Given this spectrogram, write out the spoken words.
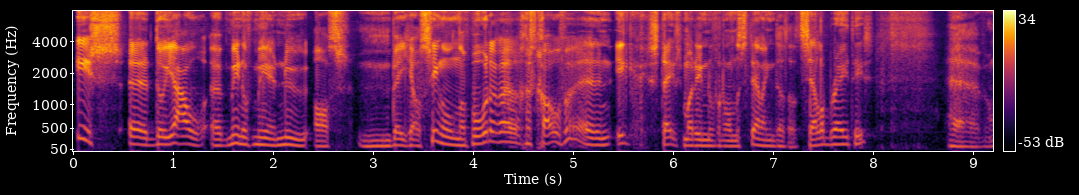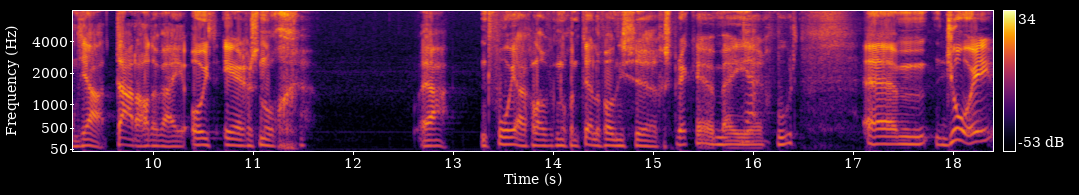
is eh, door jou eh, min of meer nu als een beetje als single naar voren eh, geschoven. En ik steeds maar in de veronderstelling dat dat Celebrate is. Want ja, daar hadden wij ooit ergens nog... ja, in het voorjaar geloof ik nog een telefonisch gesprek mee Ja. gevoerd. Ehm, Joy,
